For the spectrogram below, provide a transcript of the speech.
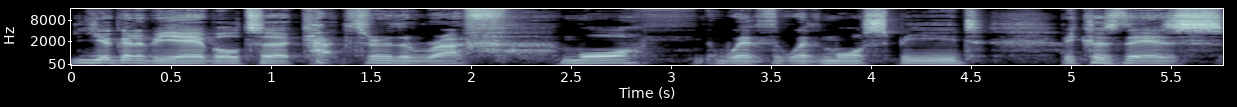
you're going to be able to cut through the rough more with with more speed because there's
